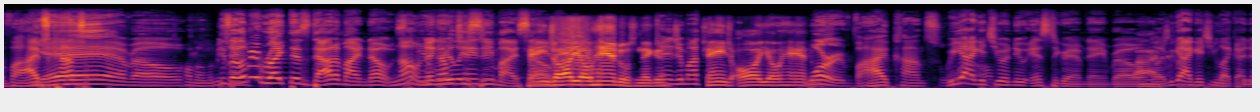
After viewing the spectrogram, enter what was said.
The vibes. yeah, concept. bro. Hold on, let me He's change. like, let me write this down in my notes. No, Let me nigga, I'm see changing- myself. Change all your handles, nigga. changing my Change all your handles. word vibe console. We gotta get you a new Instagram name, bro. Vibes Like we gotta get you like a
